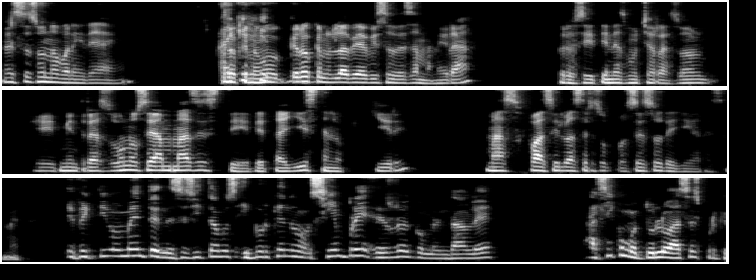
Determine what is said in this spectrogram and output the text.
Esa es una buena idea. ¿eh? Creo, que, no, creo que no lo había visto de esa manera, pero sí tienes mucha razón. Eh, mientras uno sea más este, detallista en lo que quiere, más fácil va a ser su proceso de llegar a esa meta. Efectivamente, necesitamos, y por qué no, siempre es recomendable así como tú lo haces, porque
